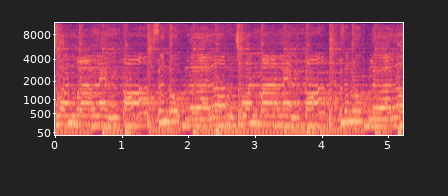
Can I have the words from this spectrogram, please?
ชวนมาเล่นกอล์ฟสนุกเรือล้นชวนมาเล่นกอล์ฟสนุกเรือล้น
